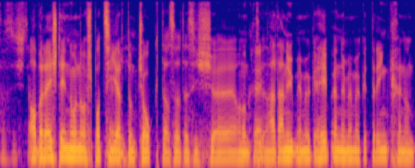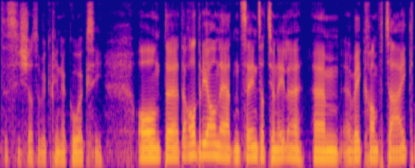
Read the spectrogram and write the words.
das ist Aber er ist dann nur noch spaziert okay. und joggt, also das ist, äh, und okay. hat auch nicht mehr mögen heben, nicht mehr mögen trinken und das ist also wirklich nicht gut gewesen. Und äh, der Adrian er hat einen sensationellen ähm, Wettkampf gezeigt.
